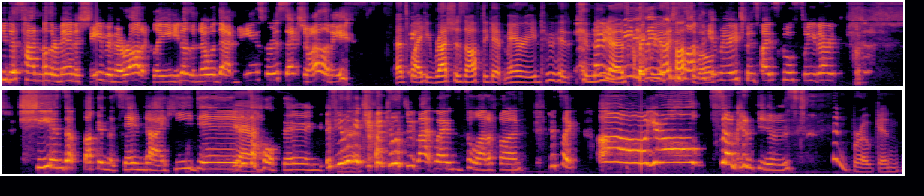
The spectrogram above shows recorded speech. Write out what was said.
he just had another man to shave him erotically. He doesn't know what that means for his sexuality. That's why he rushes off to get married to his to Mina as immediately quickly as rushes off to get married to his high school sweetheart. She ends up fucking the same guy he did. It's Yeah. a whole thing. If you look at Dracula through that lens, it's a lot of fun. It's like, oh, you're all so confused. and broken.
